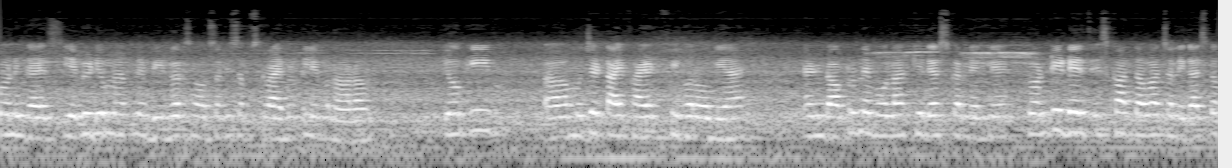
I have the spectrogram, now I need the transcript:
मॉर्निंग गाइस ये वीडियो मैं अपने व्यूवर्स और सभी सब्सक्राइबर के लिए बना रहा हूँ। क्योंकि आ, मुझे टाइफाइड फीवर हो गया है। एंड डॉक्टर ने बोला कि रेस्ट करने के लिए ट्वेंटी डेज़ इसका दवा चलेगा। इसका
